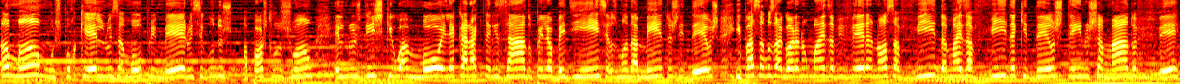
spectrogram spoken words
amamos porque ele nos amou primeiro. E segundo o apóstolo João, ele nos diz que o amor, ele é caracterizado pela obediência aos mandamentos de Deus e passamos agora não mais a viver a nossa vida, mas a vida que Deus tem nos chamado a viver.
